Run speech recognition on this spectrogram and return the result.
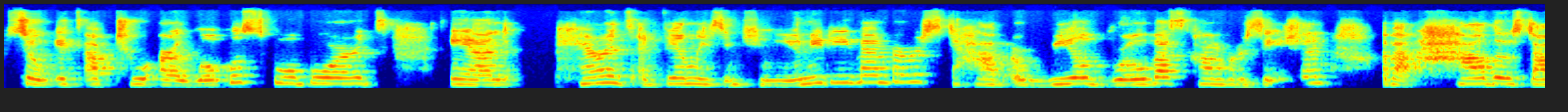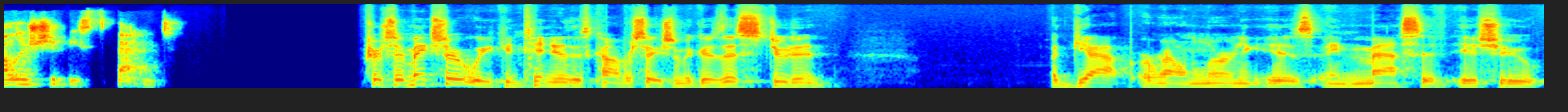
So it's up to our local school boards and parents and families and community members to have a real robust conversation about how those dollars should be spent. Patricia, make sure we continue this conversation because this student a gap around learning is a massive issue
